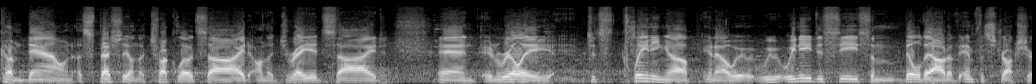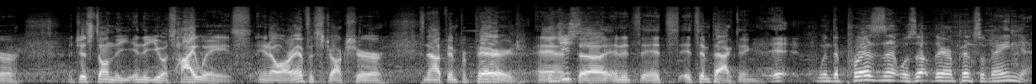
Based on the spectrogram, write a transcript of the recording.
come down, especially on the truckload side, on the drayage side, and, and really just cleaning up. You know, we, we, need to see some build out of infrastructure just on the in the U.S. highways. You know, our infrastructure has not been prepared, and uh, and it's it's it's impacting. it, when the president was up there in Pennsylvania,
